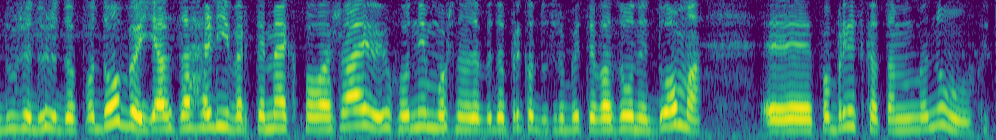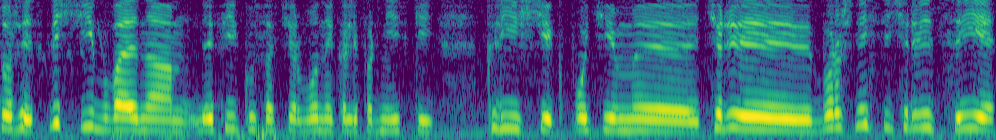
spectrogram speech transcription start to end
дуже-дуже до подоби. Я взагалі вертемек поважаю, його ним можна, до прикладу, зробити вазони вдома. Е, побризкав там, ну, теж є кліщі, буває на фікусах червоний каліфорнійський кліщик, потім е, чер... борошнисті червіці.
